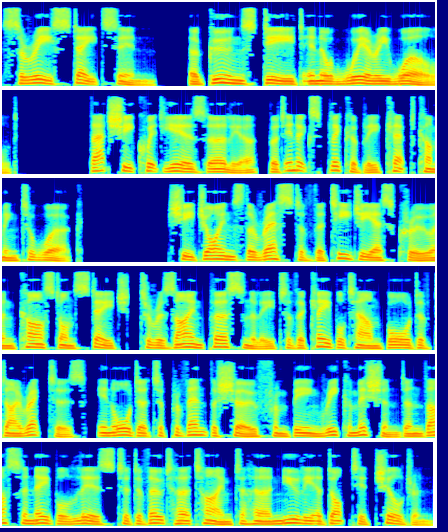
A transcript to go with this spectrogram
Cerie states in A Goon's Deed in a Weary World that she quit years earlier, but inexplicably kept coming to work. She joins the rest of the TGS crew and cast on stage, to resign personally to the Cabletown Board of Directors, in order to prevent the show from being recommissioned and thus enable Liz to devote her time to her newly adopted children.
